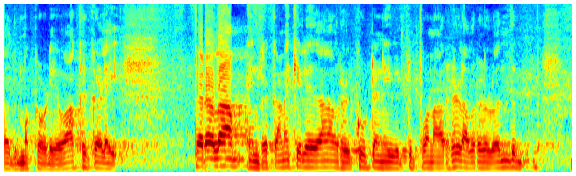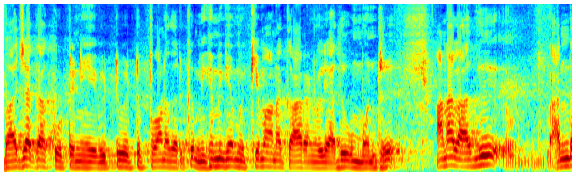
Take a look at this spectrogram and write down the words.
மத மக்களுடைய வாக்குகளை பெறலாம் என்ற கணக்கிலே தான் அவர்கள் கூட்டணி விட்டு போனார்கள். அவர்கள் வந்து பாஜக கூட்டணியை விட்டு விட்டு போனதற்கு மிக மிக முக்கியமான காரணங்கள் அதுவும் ஒன்று. ஆனால் அது அந்த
